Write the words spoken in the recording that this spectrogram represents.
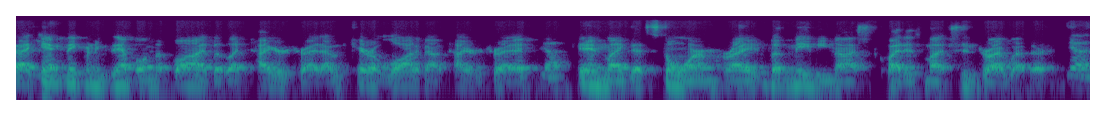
I can't think of an example on the fly, but like tire tread, I would care a lot about tire tread Yeah. in like a storm, right? But maybe not quite as much in dry weather. Yeah.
